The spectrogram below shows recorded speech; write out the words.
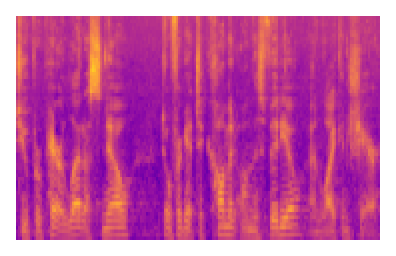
to prepare? Let us know. Don't forget to comment on this video and like and share.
